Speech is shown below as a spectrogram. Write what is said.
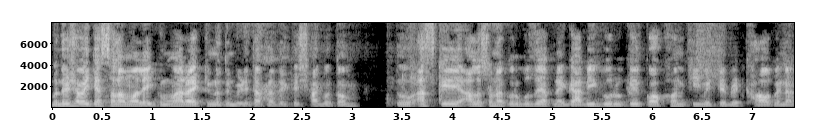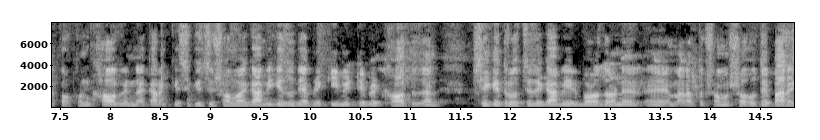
বন্ধুরা, সবাইকে আসসালামু আলাইকুম। আর একটি নতুন ভিডিওতে আপনাদেরকে স্বাগতম। তো আজকে আলোচনা করব যে আপনি গাবি গরুকে কখন কি মিড ট্যাবলেট খাওয়াবেন আর কখন খাওয়াবেন না। কারণ কিছু কিছু সময় গাবিকে যদি আপনি কি মিড ট্যাবলেট খাওয়াতে যান, সেক্ষেত্রে হচ্ছে যে গাবির বড় ধরনের মারাত্মক সমস্যা হতে পারে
